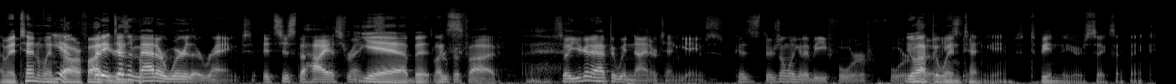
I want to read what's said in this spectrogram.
I mean, a ten win yeah, power five. but it doesn't in. matter where they're ranked. It's just the highest ranked. Yeah, but like group of five. So you're gonna have to win nine or ten games because there's only gonna be four. Four. you'll or have to win ten games to be in New Year's Six. I think.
